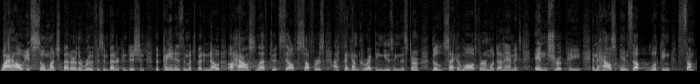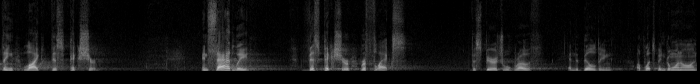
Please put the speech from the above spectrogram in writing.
wow, it's so much better. The roof is in better condition. The paint is in much better. No, a house left to itself suffers, I think I'm correcting using this term, the second law of thermodynamics, entropy, and the house ends up looking something like this picture. And sadly, this picture reflects the spiritual growth and the building of what's been going on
